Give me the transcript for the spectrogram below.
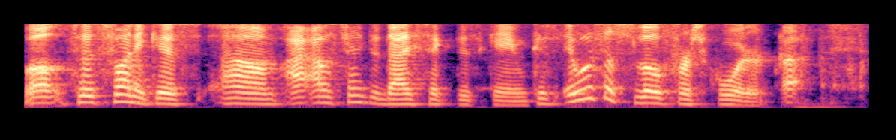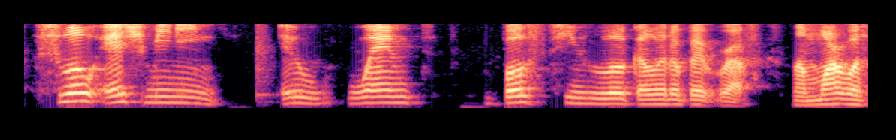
Well, so it's funny because um, I, I, was trying to dissect this game because it was a slow first quarter. Uh, slow-ish meaning it went. Both teams look a little bit rough. Lamar was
